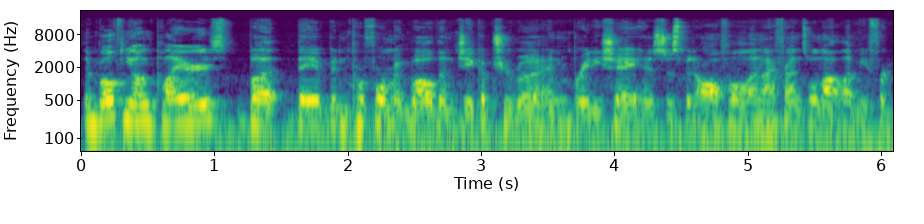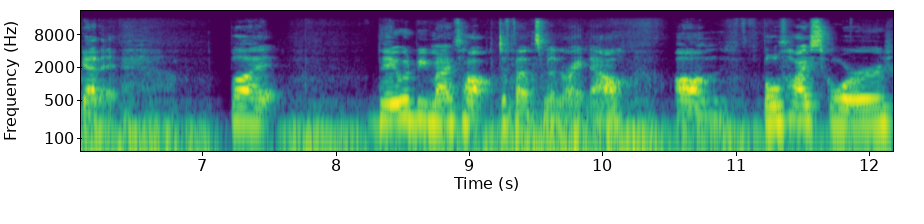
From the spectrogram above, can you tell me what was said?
They're both young players, but they've been performing well. Then Jacob Trouba and Brady Skjei has just been awful, and my friends will not let me forget it. But they would be my top defensemen right now. Um, both high scorers.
